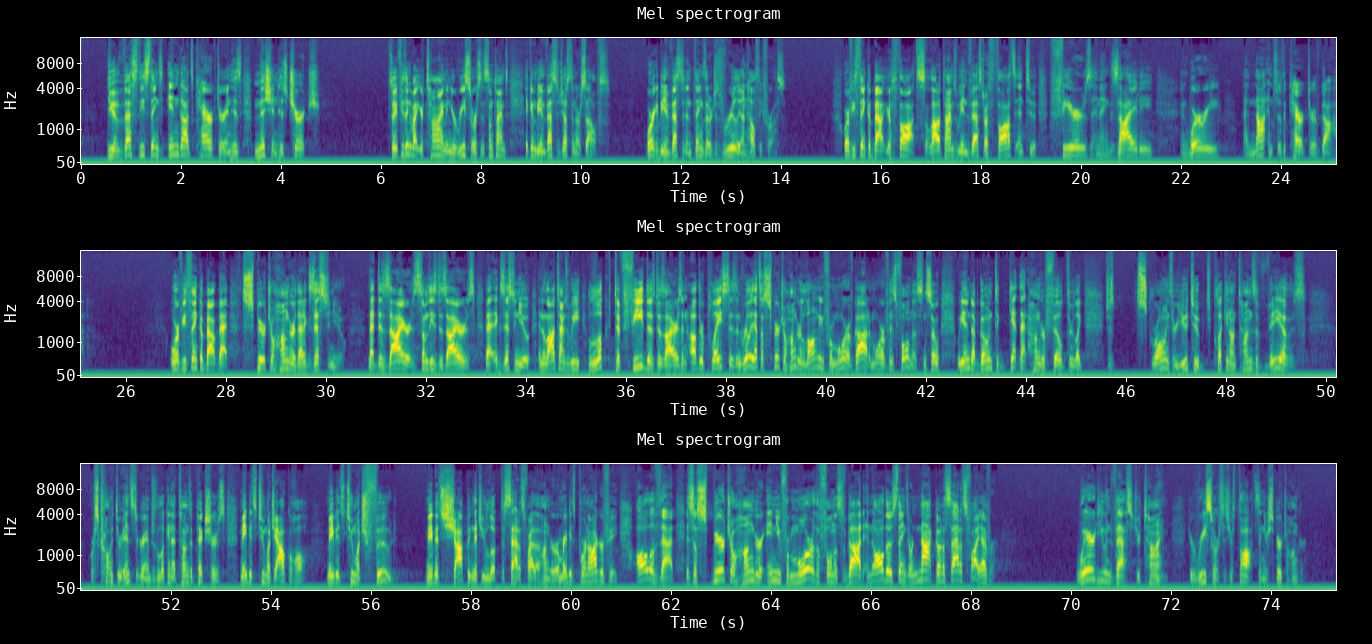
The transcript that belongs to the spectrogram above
Do you invest these things in God's character, in His mission, His church? So if you think about your time and your resources, sometimes it can be invested just in ourselves, or it can be invested in things that are just really unhealthy for us. Or if you think about your thoughts, a lot of times we invest our thoughts into fears and anxiety and worry and not into the character of God. Or if you think about that spiritual hunger that exists in you, that desires, some of these desires that exist in you. And a lot of times we look to feed those desires in other places. And really, that's a spiritual hunger, longing for more of God and more of His fullness. And so we end up going to get that hunger filled through like just scrolling through YouTube, clicking on tons of videos. Or scrolling through Instagram, just looking at tons of pictures. Maybe it's too much alcohol. Maybe it's too much food. Maybe it's shopping that you look to satisfy that hunger, or maybe it's pornography. All of that is a spiritual hunger in you for more of the fullness of God, and all those things are not going to satisfy ever. Where do you invest your time, your resources, your thoughts, and your spiritual hunger?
